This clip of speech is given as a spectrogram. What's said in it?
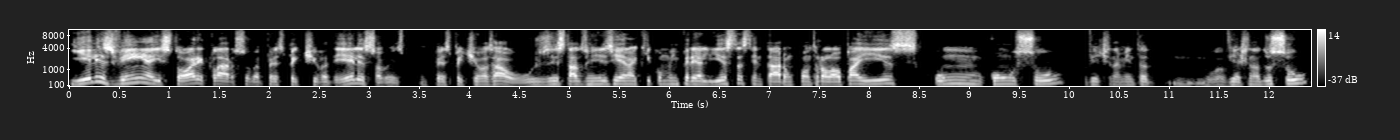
E eles veem a história, claro, sob a perspectiva deles, sob perspectivas, ah, os Estados Unidos vieram aqui como imperialistas, tentaram controlar o país com, com o Sul, Vietnamita, o Vietnã do Sul,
